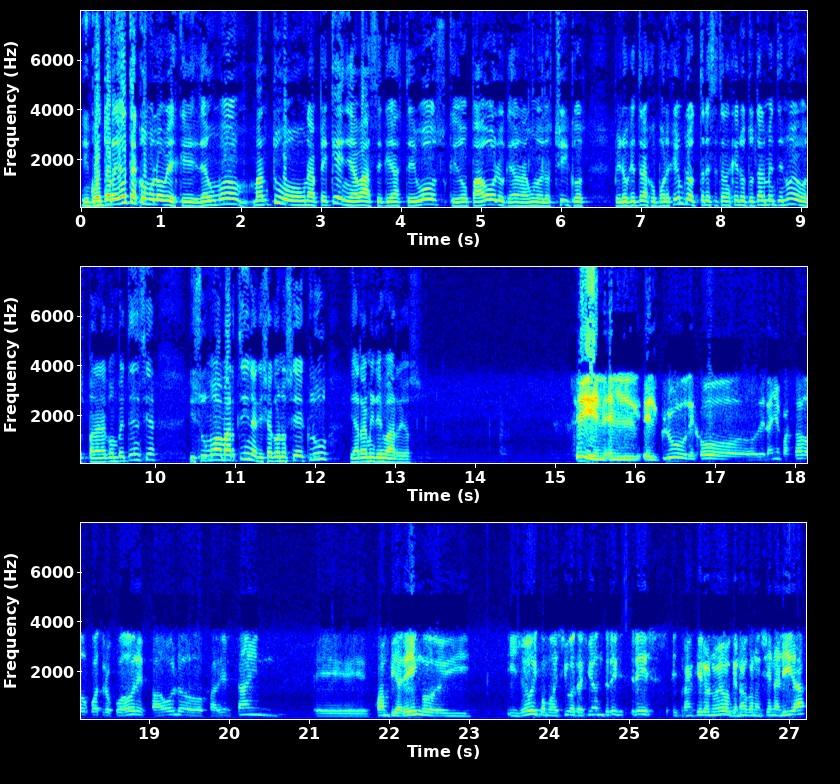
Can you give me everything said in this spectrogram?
En cuanto a regatas, ¿cómo lo ves? Que de algún modo mantuvo una pequeña base, quedaste vos, quedó Paolo, quedaron algunos de los chicos, pero que trajo, por ejemplo, tres extranjeros totalmente nuevos para la competencia y sumó a Martina, que ya conocía el club, y a Ramírez Barrios. Sí, el, el club dejó del año pasado cuatro jugadores, Paolo, Javier Sainz, eh, Juan Piarengo y, y yo, y como decimos, trajeron tres, tres extranjeros nuevos que no conocían la liga,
